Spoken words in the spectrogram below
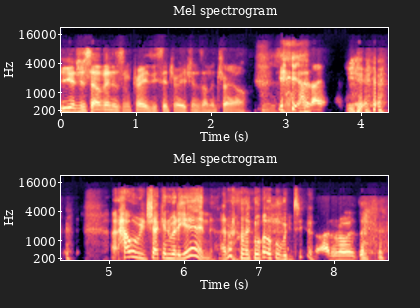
you get yourself into some crazy situations on the trail. You're like, Yeah. How I? Uh, how would we check anybody in i don't know like what would we do I don't know. What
